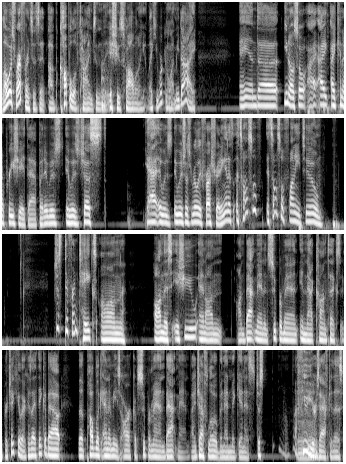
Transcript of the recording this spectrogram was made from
Lois references it a couple of times in the issues following it, like you were going to let me die. And uh, you know, so I, I I can appreciate that, but it was it was just yeah, it was it was just really frustrating, and it's it's also it's also funny too. Just different takes on on this issue and on on Batman and Superman in that context in particular, because I think about the Public Enemies arc of Superman Batman by Jeph Loeb and Ed McGuinness, just a few years after this.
